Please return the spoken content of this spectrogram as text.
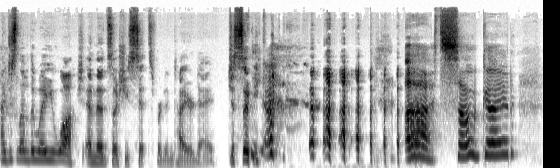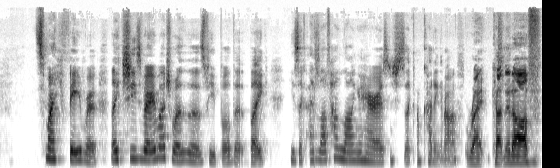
"I just love the way you walk," and then so she sits for an entire day just so he. yeah. Ah, it's so good. It's my favorite. Like she's very much one of those people that like he's like, I love how long your hair is, and she's like, I'm cutting it off. right, cutting it off.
